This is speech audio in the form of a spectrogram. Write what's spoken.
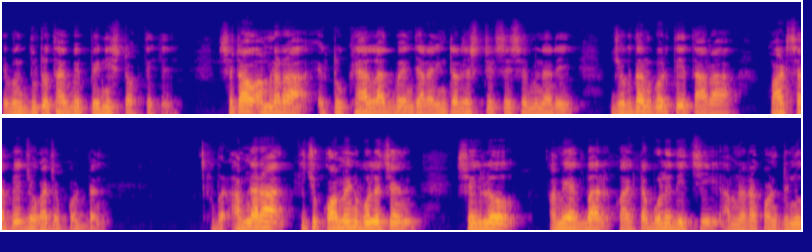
এবং দুটো থাকবে পেনি স্টক থেকে। সেটাও আপনারা একটু খেয়াল রাখবেন, যারা ইন্টারেস্টেড সেই সেমিনারে যোগদান করতে, তারা হোয়াটসঅ্যাপে যোগাযোগ করবেন। এবার আপনারা কিছু কমেন্ট বলেছেন, সেগুলো আমি একবার কয়েকটা বলে দিচ্ছি, আপনারা কন্টিনিউ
